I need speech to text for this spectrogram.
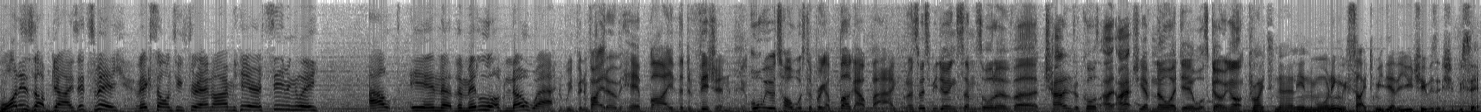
What is up guys, it's me, Vic123 and I'm here seemingly out in the middle of nowhere. We've been invited over here by the division. All we were told was to bring a bug out bag. And I'm supposed to be doing some sort of uh, challenge, of course. I, I actually have no idea what's going on. Bright and early in the morning, I'm excited to meet the other YouTubers, it should be sick.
